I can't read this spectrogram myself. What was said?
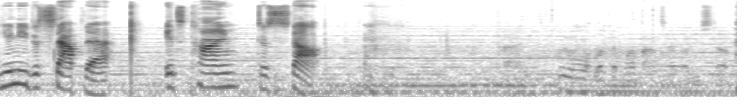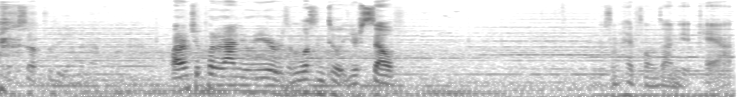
You need to stop that. It's time to stop. Fine. We won't look at more Bonzi Buddy stuff, except for the Eminem one. Why don't you put it on your ears and listen to it yourself? Some headphones on you, cat.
